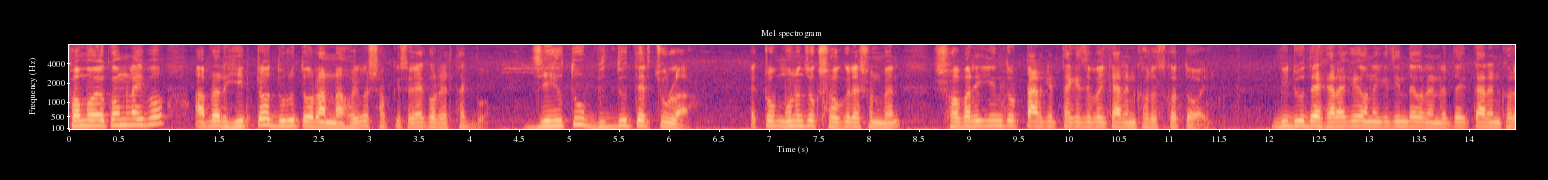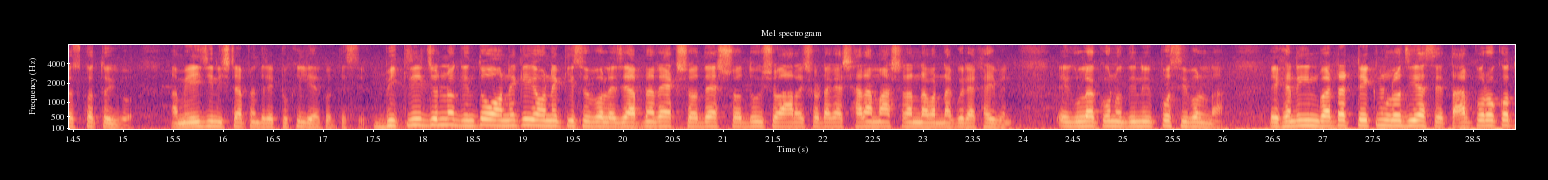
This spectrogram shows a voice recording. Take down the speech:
সময়ও কম লাগবে, আপনার হিটটাও দ্রুত রান্না হইব সব কিছু একরেট থাকব। যেহেতু বিদ্যুতের চুলা, একটু মনোযোগ সহকারে শুনবেন, সবারই কিন্তু টার্গেট থাকে যে ভাই কারেন্ট খরচ কত হয়। ভিডিও দেখার আগে অনেকে চিন্তা করেন এতে কারেন্ট খরচ কত হইব? আমি এই জিনিসটা আপনাদের একটু ক্লিয়ার করতেছি। বিক্রির জন্য কিন্তু অনেকেই অনেক কিছু বলে যে আপনারা একশো, দেড়শো, দুইশো, আড়াইশো টাকায় সারা মাস রান্নাবান্না করে খাইবেন। এগুলা কোনো দিনই পসিবল না। এখানে ইনভার্টার টেকনোলজি আছে, তারপরও কত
